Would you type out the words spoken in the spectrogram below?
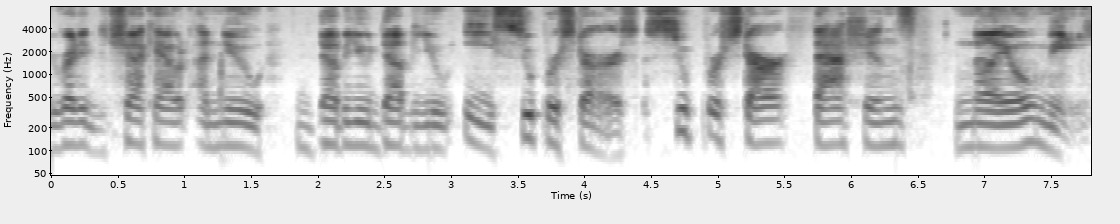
You ready to check out a new WWE Superstars Superstar Fashions Naomi?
